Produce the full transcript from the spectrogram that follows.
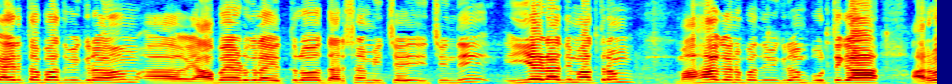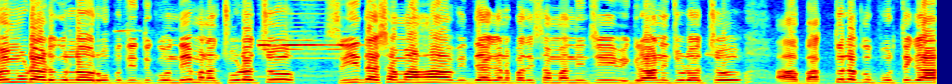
ఖైరతాబాద్ విగ్రహం యాభై అడుగుల ఎత్తులో దర్శనం ఇచ్చే ఇచ్చింది. ఈ ఏడాది మాత్రం మహాగణపతి విగ్రహం పూర్తిగా అరవై మూడు అడుగుల్లో రూపుదిద్దుకుంది. మనం చూడొచ్చు శ్రీ దశమహా విద్యా గణపతికి సంబంధించి విగ్రహాన్ని చూడొచ్చు. భక్తులకు పూర్తిగా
